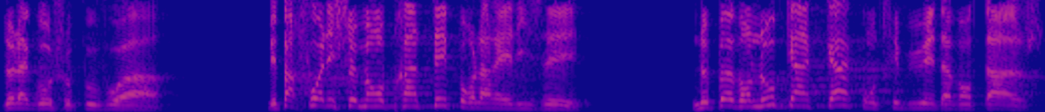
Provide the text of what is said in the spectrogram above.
de la gauche au pouvoir. Mais parfois, les chemins empruntés pour la réaliser ne peuvent en aucun cas contribuer davantage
